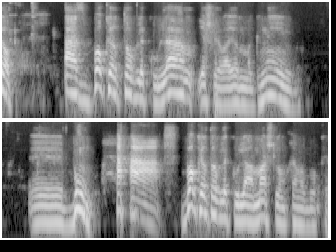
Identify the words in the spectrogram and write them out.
טוב, אז בוקר טוב לכולם, יש לי רעיון מגניב. אה, בום, בוקר טוב לכולם, מה שלומכם הבוקר?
